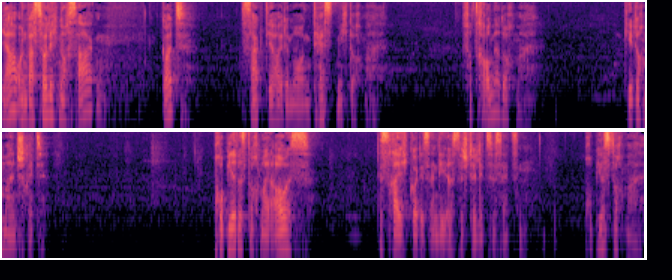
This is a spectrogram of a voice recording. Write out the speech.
Ja, und was soll ich noch sagen? Gott sagt dir heute Morgen, test mich doch mal. Vertrau mir doch mal. Geh doch mal einen Schritt. Probier das doch mal aus, das Reich Gottes an die erste Stelle zu setzen. Probier es doch mal.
